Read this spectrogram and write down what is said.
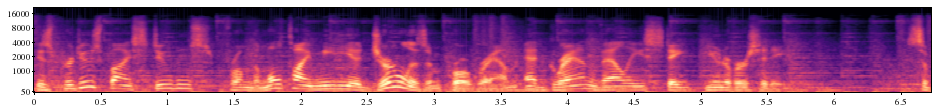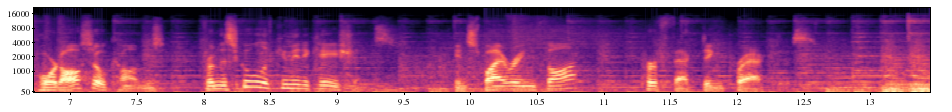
is produced by students from the Multimedia Journalism program at Grand Valley State University. Support also comes from the School of Communications, inspiring thought, perfecting practice. Música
